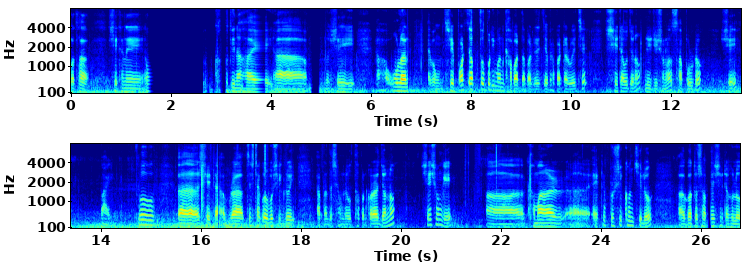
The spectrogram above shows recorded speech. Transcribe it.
কথা সেখানে ক্ষতি না হয় সেই উলান এবং সে পর্যাপ্ত পরিমাণ খাবার দাবারের যে ব্যাপারটা রয়েছে, সেটাও যেন নিউট্রিশনাল সাপোর্টও সে পায়। তো সেটা আমরা চেষ্টা করব শীঘ্রই আপনাদের সামনে উত্থাপন করার জন্য। সেই সঙ্গে খামার একটা প্রশিক্ষণ ছিল গত সপ্তাহে সেটা হলো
